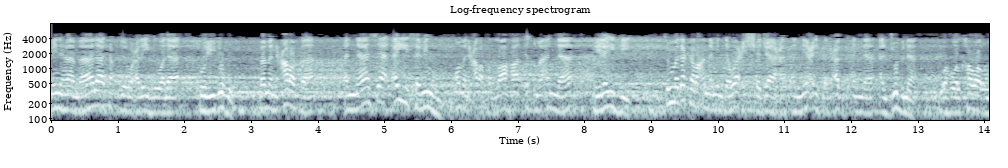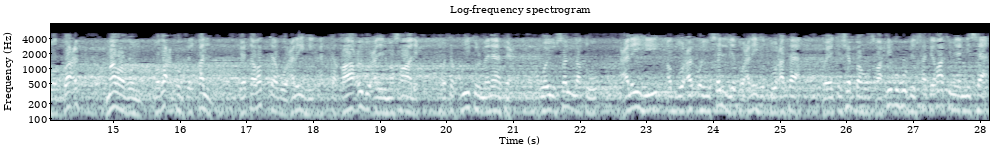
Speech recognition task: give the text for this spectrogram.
منها ما لا تقدر عليه ولا تريده. فمن عرف الناس أيس منهم ومن عرف الله اطمأن إليه. ثم ذكر أن من دواعي الشجاعة أن يعرف العبد أن الجبن وهو الخور والضعف مرض وضعف في القلب يترتب عليه التقاعد عن المصالح وتفويت المنافع ويسلط عليه ويسلط عليه الضعفاء ويتشبه صاحبه بالخطرات من النساء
